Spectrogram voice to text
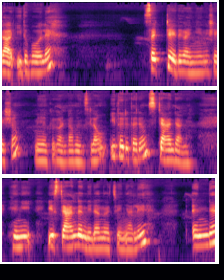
ദാ ഇതുപോലെ സെറ്റ് ചെയ്ത് കഴിഞ്ഞതിന് ശേഷം നിങ്ങൾക്ക് കണ്ടാൽ മനസ്സിലാവും. ഇതൊരു തരം സ്റ്റാൻഡാണ് ഇനി ഈ സ്റ്റാൻഡ് എന്തിനാന്ന് വെച്ച് കഴിഞ്ഞാൽ എന്റെ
